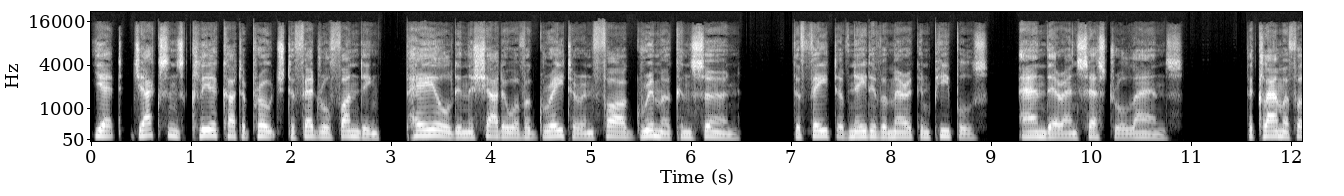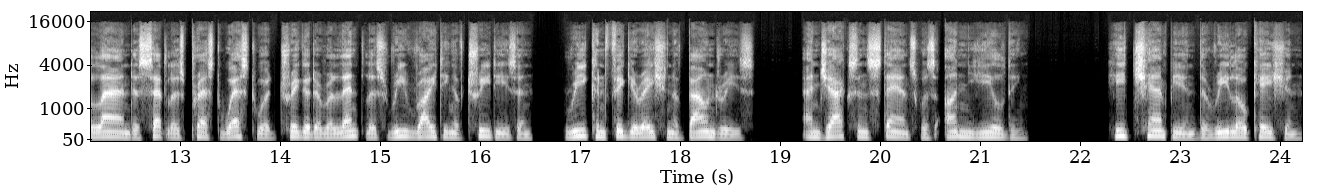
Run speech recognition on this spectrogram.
Yet Jackson's clear cut approach to federal funding paled in the shadow of a greater and far grimmer concern the fate of Native American peoples and their ancestral lands. The clamor for land as settlers pressed westward triggered a relentless rewriting of treaties and reconfiguration of boundaries, and Jackson's stance was unyielding. He championed the relocation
